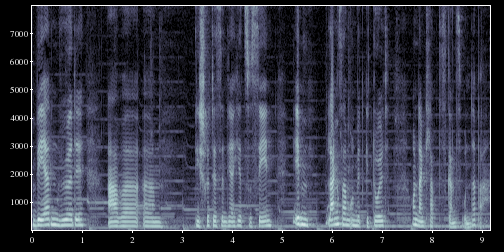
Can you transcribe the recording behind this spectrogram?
werden würde. Aber ähm, die Schritte sind ja hier zu sehen, eben langsam und mit Geduld und dann klappt es ganz wunderbar.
